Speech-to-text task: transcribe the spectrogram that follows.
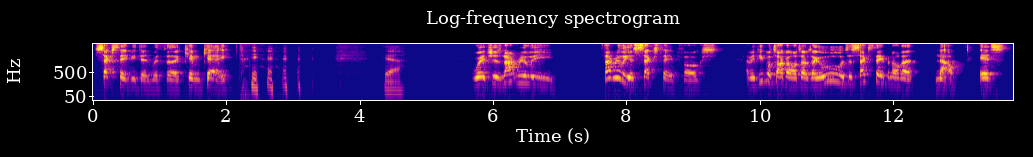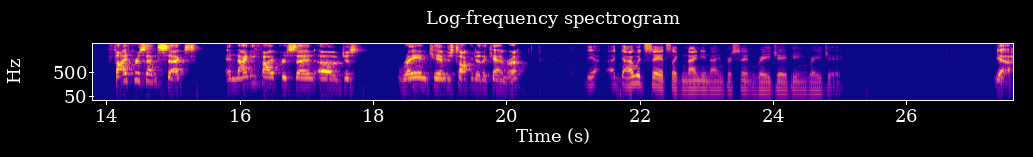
sex tape he did with uh, Kim K. yeah, which is not really it's not really a sex tape, folks. I mean, people talk all the time. It's like, ooh, it's a sex tape and all that. No, it's five percent sex and ninety-five percent of just Ray and Kim just talking to the camera. Yeah. I, I would say it's like ninety nine percent Ray J being Ray J. Yeah,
